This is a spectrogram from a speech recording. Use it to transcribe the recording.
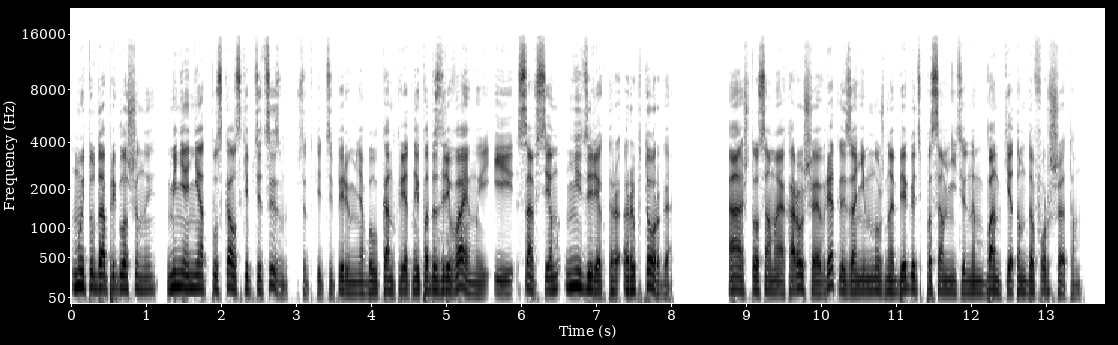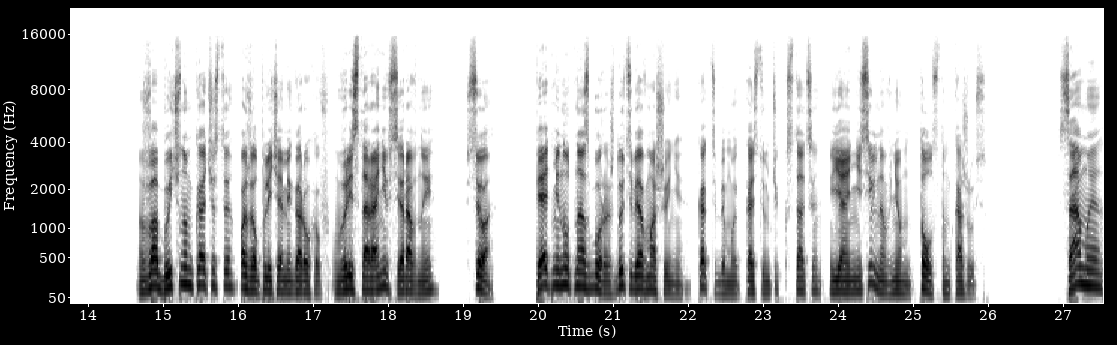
мы туда приглашены? Меня не отпускал скептицизм. Все-таки теперь у меня был конкретный подозреваемый и совсем не директор Репторга. А что самое хорошее, вряд ли за ним нужно бегать по сомнительным банкетам да фуршетам. В обычном качестве, пожал плечами Горохов, в ресторане все равны. Все, «Пять минут на сборы, жду тебя в машине. Как тебе мой костюмчик, кстати? Я не сильно в нем толстым кажусь». «Самое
